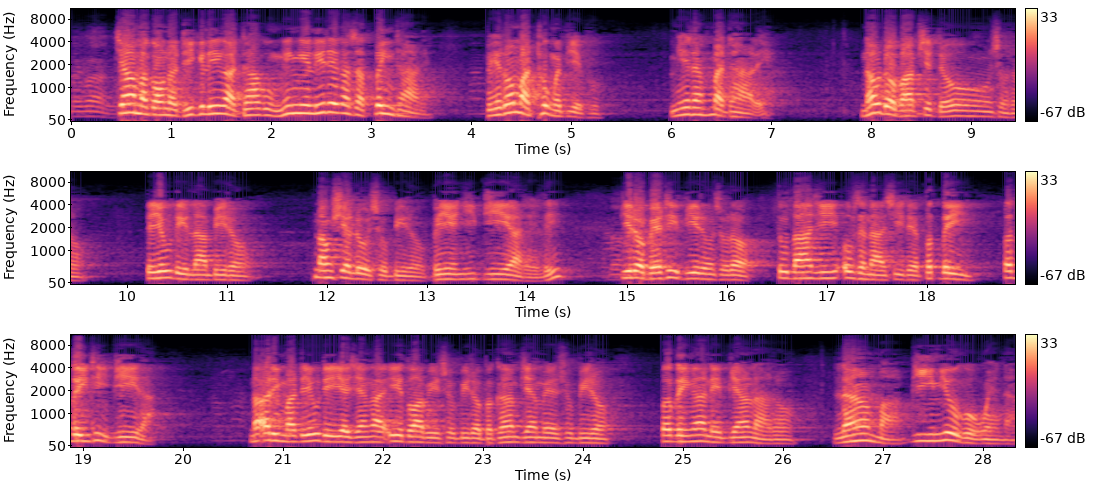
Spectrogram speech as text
မှန်ပါကြားမကောင်းတော့ဒီကလေးကဒါကိုငငယ်လေးတွေကစပိမ့်ထားတယ်ဘယ်တော့မှထုတ်မပြစ်ဘူးအမြဲတမ်းမှတ်ထားတယ်နောက်တော့ဘာဖြစ်တော့ဆိုတော့တရုတ်တွေလာပြီးတော့ နှောင့်ယှက်လို့ဆိုပြီးတော့ဘယင်ကြီးပြေးရတယ်လေပြေတော့ဘယ်ထိပြေးတော့ဆိုတော့သူ့သားကြီးဥစ္ဆနာရှိတဲ့ပသိမ်ပသိမ်ထိပြေးတာနောက်အဲ့ဒီမှာတရုတ်တွေရဲ့ရန်ကအေးသွားပြီဆိုပြီးတော့ပကံပြန်မယ်ဆိုပြီးတော့ပသိမ်ကနေပြန်လာတော့လမ်းမှာပြည်မြို့ကိုဝင်တာ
